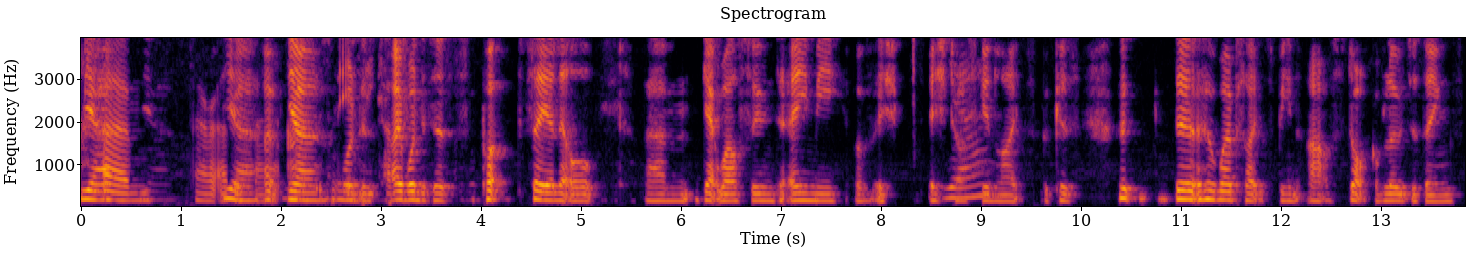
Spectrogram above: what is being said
Yeah. Um, there others yeah. uh, yeah. I wanted, I wanted to put say a little um, get well soon to Amy of Ish, Ishtar Skin Lights because her, the, her website's been out of stock of loads of things.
